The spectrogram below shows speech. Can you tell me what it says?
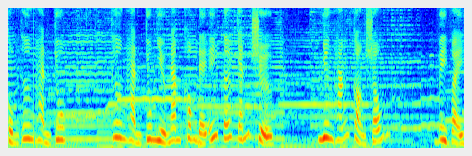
cùng Thương Hành Chu. Thương Hành Chu nhiều năm không để ý tới chánh sự. Nhưng hắn còn sống Vì vậy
